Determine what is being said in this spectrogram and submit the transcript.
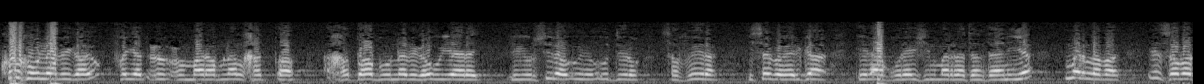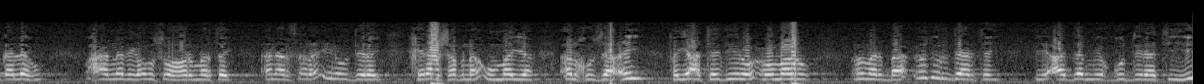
Kolkuu nabiga fa yadcuu cumara bna alkhadaab khadaab buu nabiga u yeeray liyursilahu inuu u diro safiiran isagoo ergaa ilaa qurayshin maratan haaniya mar labaad. In sabaqa lahu waxaa nabiga u soo hormartay an arsala inuu diray khiraasha bna umaya alkhusaaciy fayactadiru cumaru. Cumar baa cudur daartay licadami qudratihi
